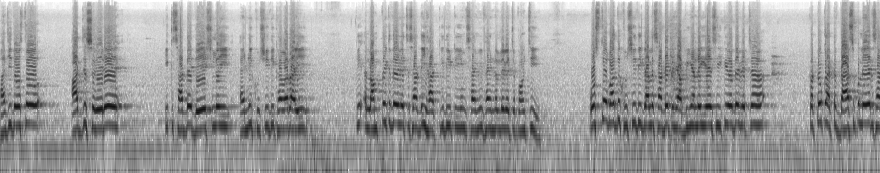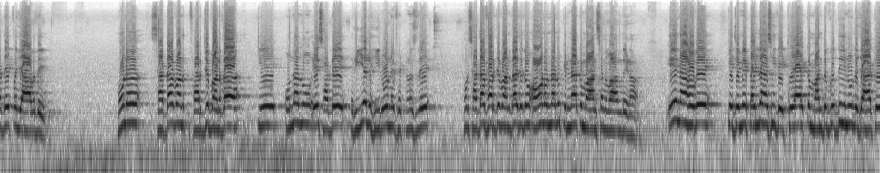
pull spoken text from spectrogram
ਹਾਂਜੀ ਦੋਸਤੋ ਅੱਜ ਸਵੇਰੇ ਇੱਕ ਸਾਡੇ ਦੇਸ਼ ਲਈ ਇੰਨੀ ਖੁਸ਼ੀ ਦੀ ਖਬਰ ਆਈ ਕਿ 올림픽 ਦੇ ਵਿੱਚ ਸਾਡੀ ਹਾਕੀ ਦੀ ਟੀਮ ਸੈਮੀਫਾਈਨਲ ਦੇ ਵਿੱਚ ਪਹੁੰਚੀ ਉਸ ਤੋਂ ਵੱਧ ਖੁਸ਼ੀ ਦੀ ਗੱਲ ਸਾਡੇ ਪੰਜਾਬੀਆਂ ਲਈ ਇਹ ਸੀ ਕਿ ਉਹਦੇ ਵਿੱਚ ਘੱਟੋ ਘੱਟ 10 ਪਲੇਅਰ ਸਾਡੇ ਪੰਜਾਬ ਦੇ ਹੁਣ ਸਾਡਾ ਬਣ ਫਰਜ਼ ਬਣਦਾ ਕਿ ਉਹਨਾਂ ਨੂੰ ਇਹ ਸਾਡੇ ਰੀਅਲ ਹੀਰੋ ਨੇ ਫਿਟਨੈਸ ਦੇ ਹੁਣ ਸਾਡਾ ਫਰਜ਼ ਬਣਦਾ ਜਦੋਂ ਆਉਣ ਉਹਨਾਂ ਨੂੰ ਕਿੰਨਾ ਕੁ ਮਾਨ ਸਨਮਾਨ ਦੇਣਾ। ਇਹ ਨਾ ਹੋਵੇ ਕਿ ਜਿਵੇਂ ਪਹਿਲਾਂ ਅਸੀਂ ਦੇਖਿਆ, ਇੱਕ ਮੰਦਬੁੱਧੀ ਨੂੰ ਲਿਜਾ ਕੇ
